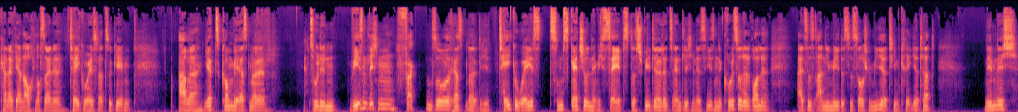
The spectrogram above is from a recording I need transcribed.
kann er gerne auch noch seine Takeaways dazu geben. Aber jetzt kommen wir erstmal zu den wesentlichen Fakten so. Erstmal die Takeaways zum Schedule, nämlich selbst. Das spielt ja letztendlich in der Season eine größere Rolle als das Anime, das das Social Media Team kreiert hat. Nämlich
